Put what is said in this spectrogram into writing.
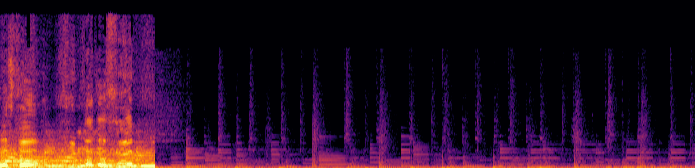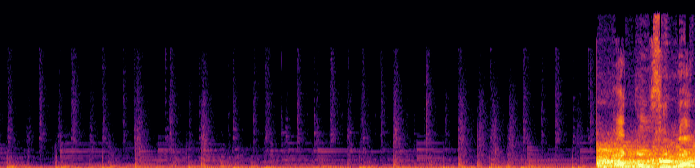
দোস্ত সিম কত সিম এক কেজি সিম দাও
